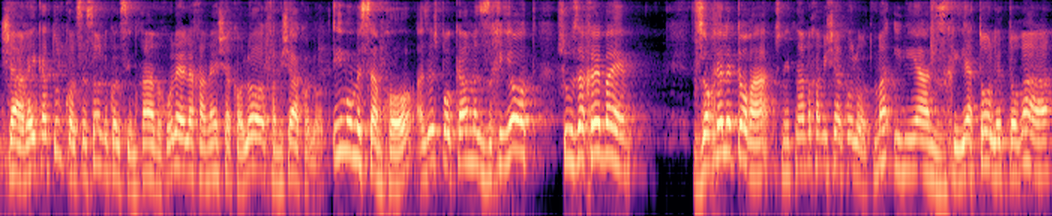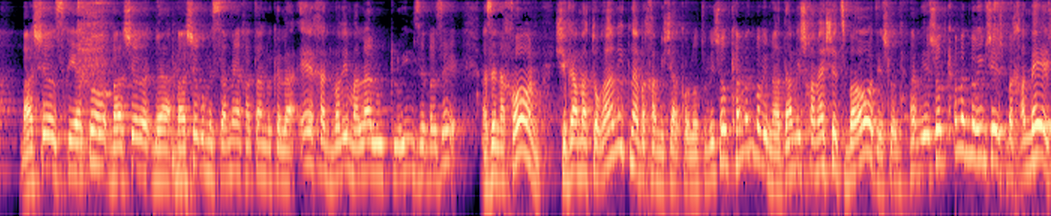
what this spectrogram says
שהרי כתוב כל ששון וכל שמחה וכולי, אלה חמש הקולות, חמישה הקולות. אם הוא משמחו, אז יש פה כמה זכיות שהוא זכה בהם. זוכה לתורה שניתנה בחמישה קולות. מה עניין זכייתו לתורה באשר זכייתו, באשר, באשר הוא משמח חתן וכלה, איך הדברים הללו תלויים זה בזה. אז זה נכון שגם התורה ניתנה בחמישה קולות, ויש עוד כמה דברים, לאדם יש חמש אצבעות, יש, לו, יש עוד כמה דברים שיש בחמש.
